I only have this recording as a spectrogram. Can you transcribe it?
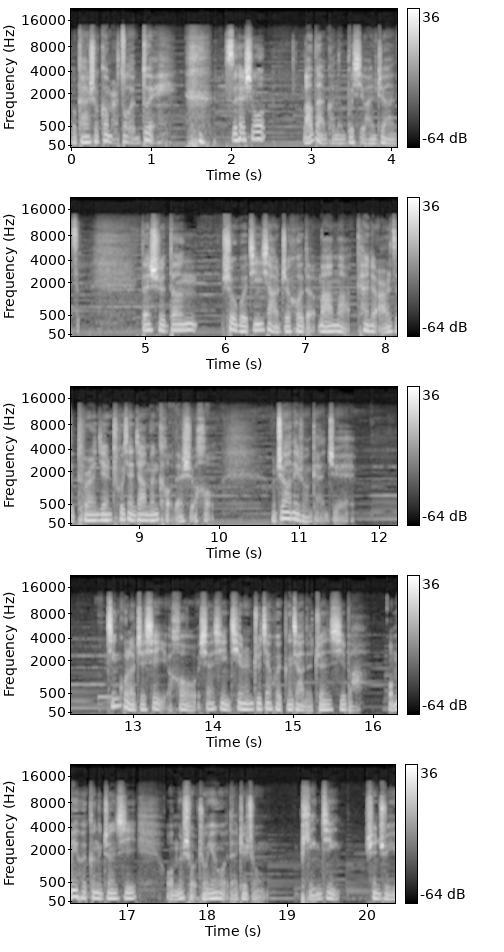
我刚才说哥们儿做的对，虽然说老板可能不喜欢这样子，但是当受过惊吓之后的妈妈看着儿子突然间出现家门口的时候，我知道那种感觉。经过了这些以后，相信亲人之间会更加的珍惜吧。我们也会更珍惜我们手中拥有的这种平静，甚至于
